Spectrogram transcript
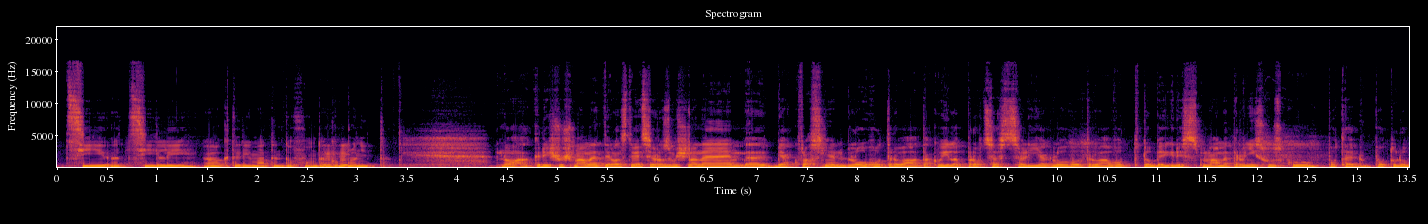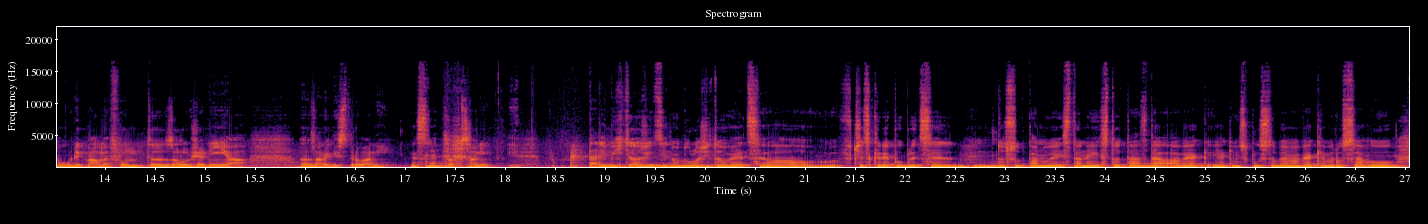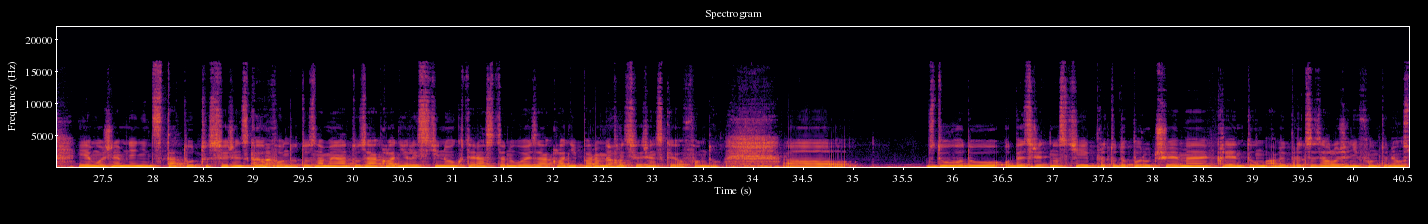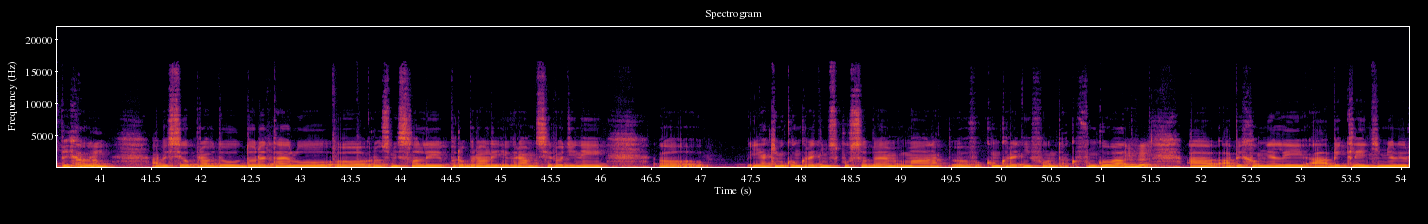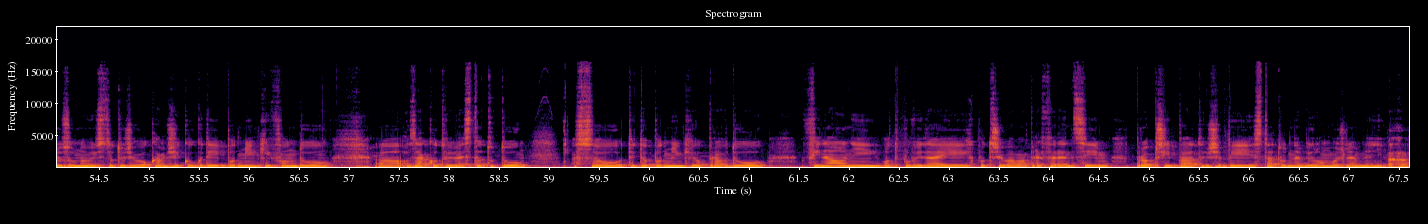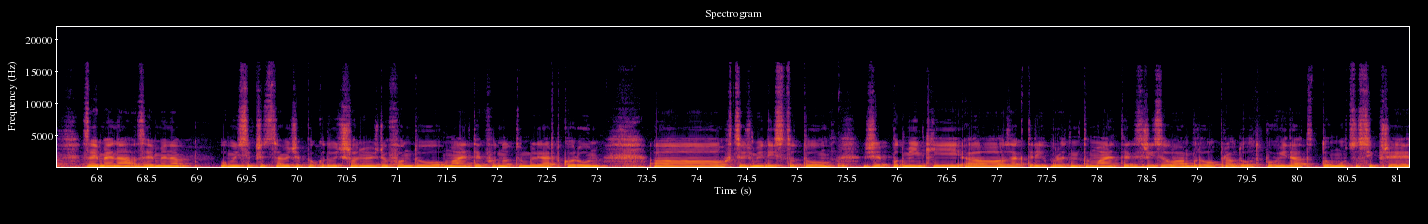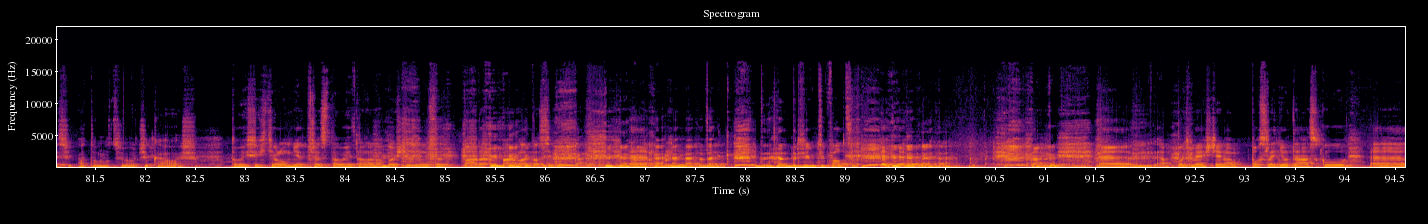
cí, cíly, který má tento fond jako mm-hmm. plnit. No a když už máme tyhle věci rozmyšlené, eh, jak vlastně dlouho trvá takovýhle proces celý, jak dlouho trvá od doby, kdy máme první schůzku po, té, po tu dobu, kdy máme fond založený a zaregistrovaný, Jasně. zapsaný. Tady bych chtěl říct jednu důležitou věc. V České republice dosud panuje jistá nejistota, zda a v jak, jakým způsobem a v jakém rozsahu je možné měnit statut svěřenského Aha. fondu. To znamená tu základní listinu, která stanovuje základní parametry Aha. svěřenského fondu. Z důvodu obezřetnosti proto doporučujeme klientům, aby proces založení fondu neuspěchali, aby si opravdu do detailu rozmysleli, probrali i v rámci rodiny jakým konkrétním způsobem má konkrétní fond jako fungovat mm-hmm. a abychom měli, a aby klienti měli rozumnou jistotu, že v okamžiku, kdy podmínky fondu uh, zakotví ve statutu, jsou tyto podmínky opravdu finální, odpovídají jejich potřebám a preferencím pro případ, že by statut nebylo možné měnit. Aha. Zejména, zejména Umí si představit, že pokud vyčlenuješ do fondu majetek v hodnotu miliard korun, uh, chceš mít jistotu, že podmínky, uh, za kterých bude tento majetek zřizován, budou opravdu odpovídat tomu, co si přeješ a tomu, co očekáváš. To bych si chtěl umět představit, ale na to ještě budu muset pár, pár let asi počkat. tak držím ti palce. tak. A pojďme ještě na poslední otázku.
